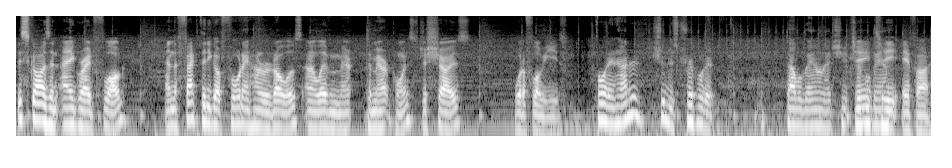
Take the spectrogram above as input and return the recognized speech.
This guy's an A grade flog, and the fact that he got $1,400 and 11 mer- demerit points just shows what a flog he is. 1400 should just tripled it. Double down on that shit. GTFO.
